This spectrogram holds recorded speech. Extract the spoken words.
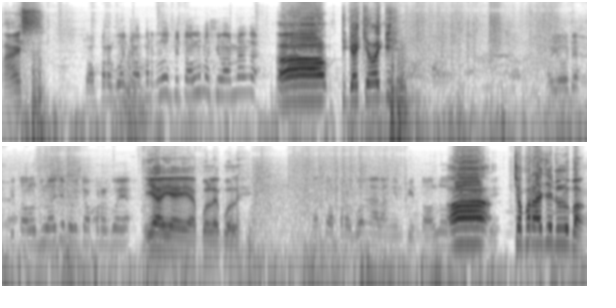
Nice. Chopper gua chopper lu, Vito lu masih lama nggak? Eh, tiga kill lagi. Oh ya udah, Vito lu dulu aja baru chopper gua ya. Iya, iya, iya, boleh, boleh. Ntar chopper gua ngalangin Vito lu. Eh, Sip, chopper aja dulu, Bang.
